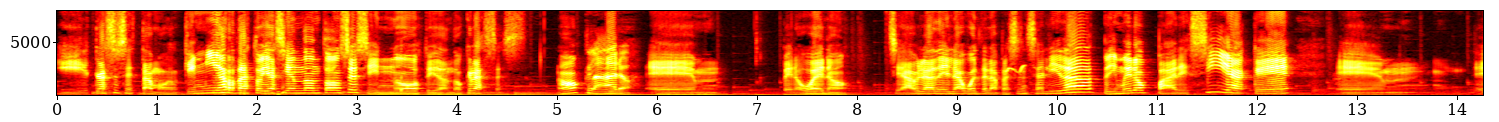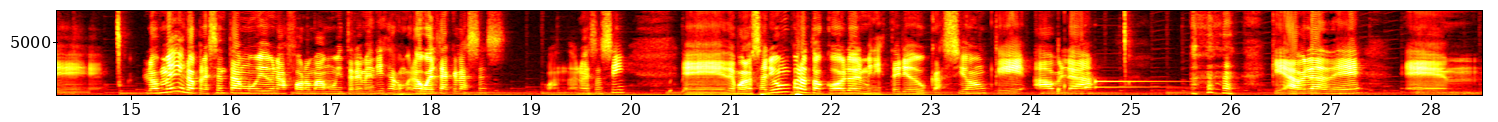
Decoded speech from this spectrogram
y clases estamos. ¿Qué mierda estoy haciendo entonces si no estoy dando clases? ¿No? Claro. Em, pero bueno, se habla de la vuelta a la presencialidad. Primero parecía que em, eh, los medios lo presentan muy de una forma muy tremendista, como la vuelta a clases, cuando no es así. Eh, de, bueno, salió un protocolo del Ministerio de Educación que habla, que habla de, em,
